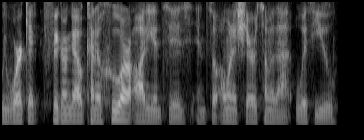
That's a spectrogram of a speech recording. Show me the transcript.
We work at figuring out kind of who our audience is, and so I want to share some of that with you.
